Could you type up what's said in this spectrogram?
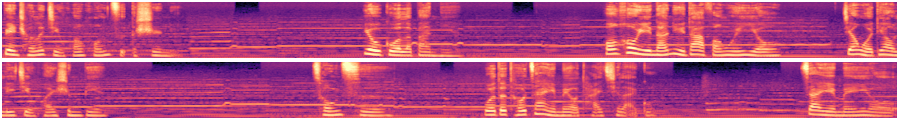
变成了景环皇子的侍女。又过了半年，皇后以男女大防为由，将我调离景环身边。从此。我的头再也没有抬起来过，再也没有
